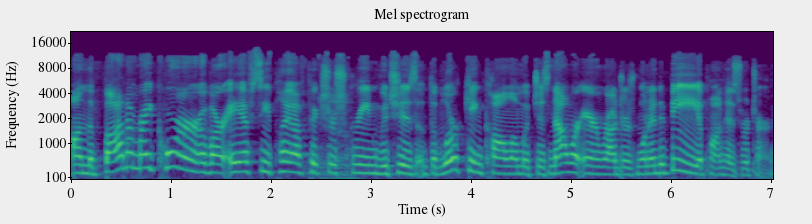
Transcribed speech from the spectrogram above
on the bottom right corner of our AFC playoff picture screen, which is the lurking column, which is not where Aaron Rodgers wanted to be upon his return.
